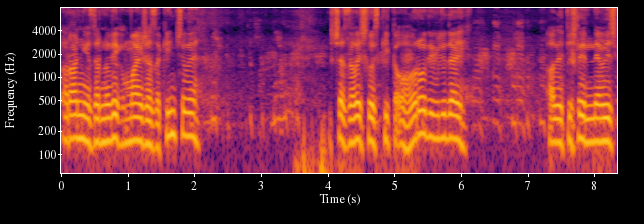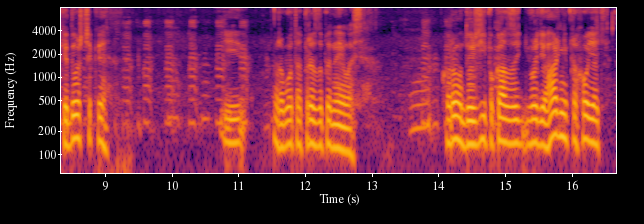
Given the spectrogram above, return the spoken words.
ранніх зернових майже закінчили. Ще залишилось кілька огородів людей, але пішли невеличкі дощики і робота призупинилась. Корон дощі показують, вроді гарні проходять,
